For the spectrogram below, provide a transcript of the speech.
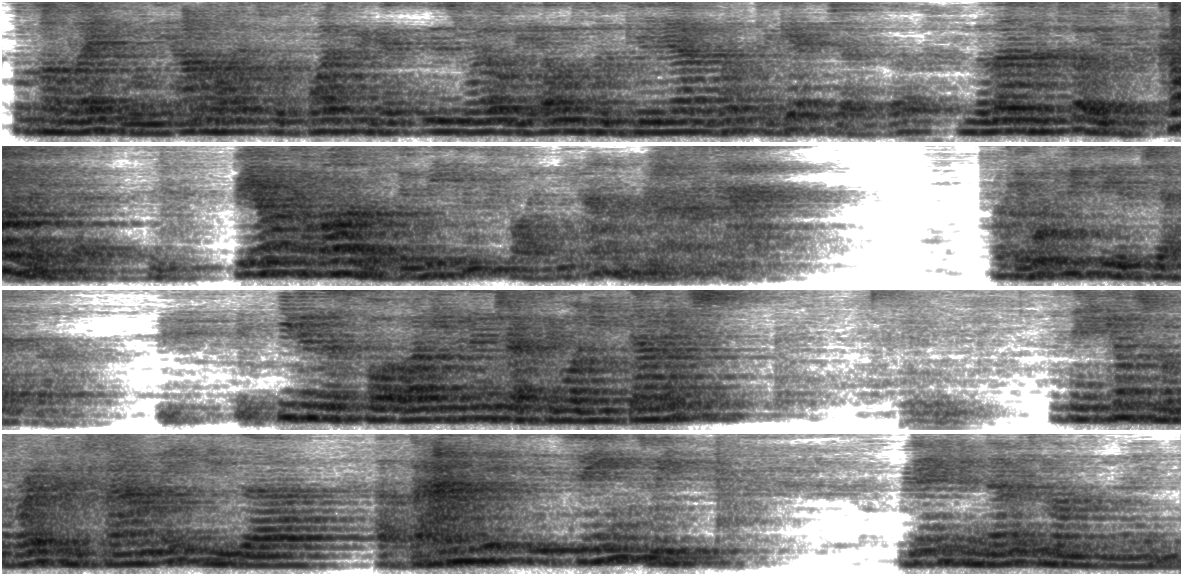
Sometime later, when the Ammonites were fighting against Israel, the elders of Gilead went to get Jephthah from the land of Tob. Come, they said, be our commander so we can fight the Ammonites. Okay, what do we see of Jephthah? He's in the spotlight, he's an interesting one. He's damaged. He comes from a broken family, he's a, a bandit, it seems. We, we don't even know his mum's name.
